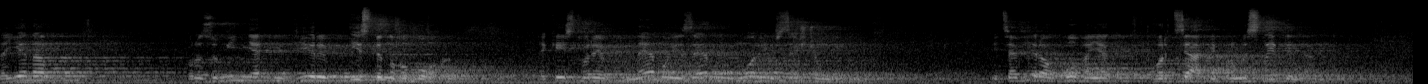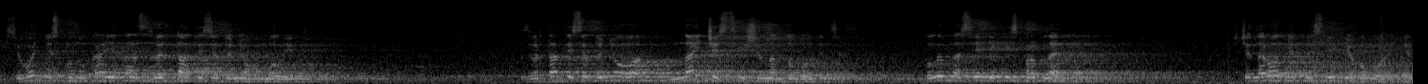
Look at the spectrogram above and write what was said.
дає нам розуміння і віри в істинного Бога, який створив небо і землю, море і все, що в них. І ця віра в Бога як Творця і промислителя сьогодні спонукає нас звертатися до нього в молитві. Звертатися до нього найчастіше нам доводиться, коли в нас є якісь проблеми. Ще народне прислів'я говорить, як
